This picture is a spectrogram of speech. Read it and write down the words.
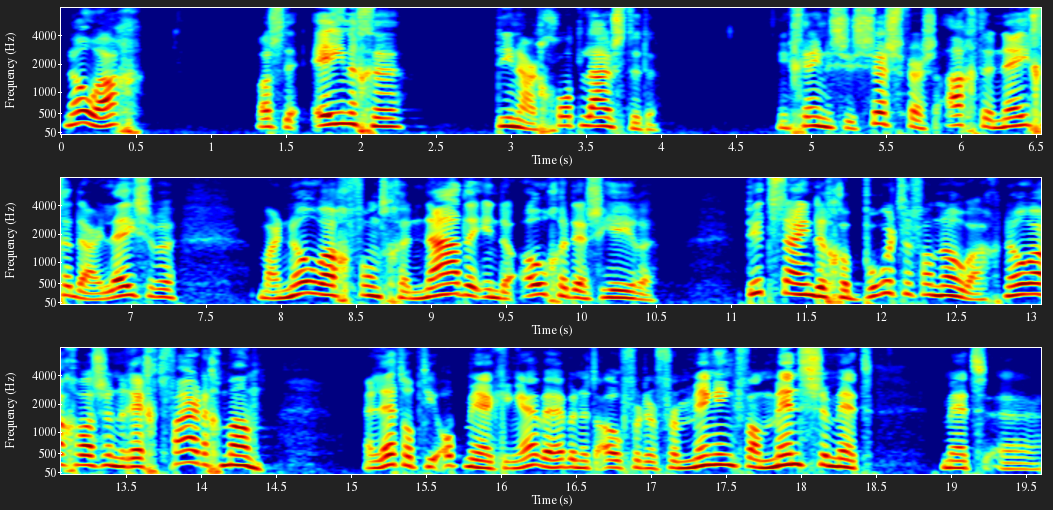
Noach was de enige die naar God luisterde. In Genesis 6, vers 8 en 9, daar lezen we: Maar Noach vond genade in de ogen des Heren. Dit zijn de geboorten van Noach. Noach was een rechtvaardig man. En let op die opmerking, hè. we hebben het over de vermenging van mensen met, met uh,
